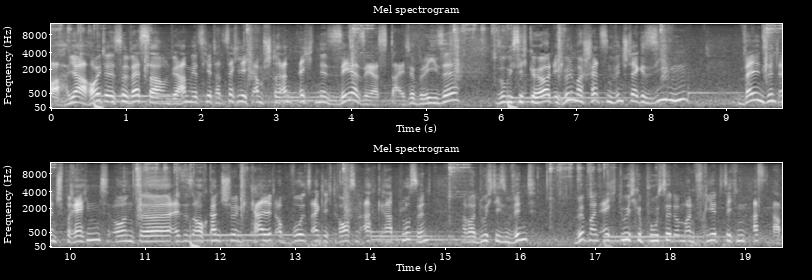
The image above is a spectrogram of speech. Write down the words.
Oh, ja, heute ist Silvester und wir haben jetzt hier tatsächlich am Strand echt eine sehr, sehr steife Brise. So wie es sich gehört. Ich würde mal schätzen, Windstärke 7. Wellen sind entsprechend und äh, es ist auch ganz schön kalt, obwohl es eigentlich draußen 8 Grad plus sind. Aber durch diesen Wind wird man echt durchgepustet und man friert sich einen Ast ab.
